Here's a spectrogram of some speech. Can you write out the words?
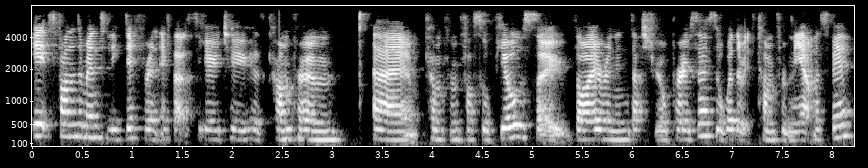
it's fundamentally different if that CO2 has come from um, come from fossil fuels, so via an industrial process, or whether it's come from the atmosphere.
